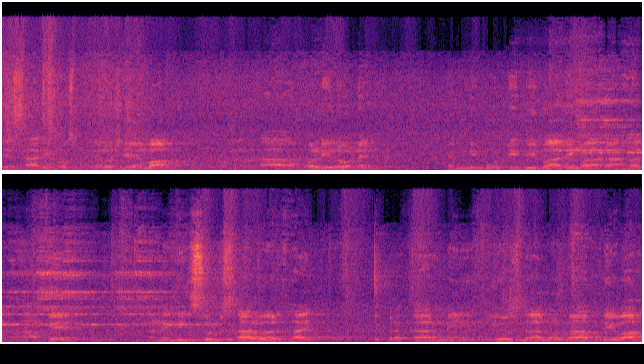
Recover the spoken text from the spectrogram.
જે સારી હોસ્પિટલો છે એમાં આ વડીલોને એમની મોટી બીમારીમાં રાહત આપે અને નિઃશુલ્ક સારવાર થાય એ પ્રકારની યોજનાનો લાભ લેવા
